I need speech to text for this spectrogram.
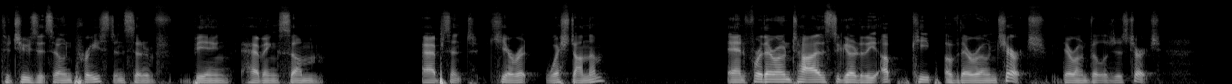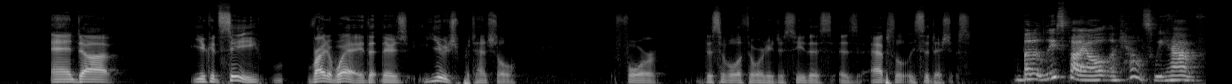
to choose its own priest instead of being having some absent curate wished on them, and for their own tithes to go to the upkeep of their own church, their own village's church. And uh, you could see right away that there's huge potential for the civil authority to see this as absolutely seditious. But at least by all accounts, we have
